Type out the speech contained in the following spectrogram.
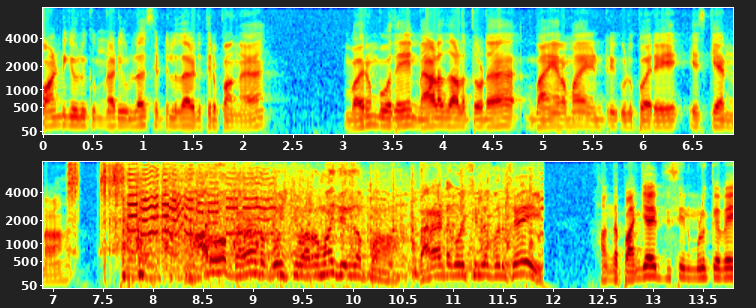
பாண்டிகோவிலுக்கு முன்னாடி உள்ள செட்டில் தான் எடுத்திருப்பாங்க. வரும்போதே மேலதாளத்தோட பயங்கரமாக என்ட்ரி கொடுப்பாரு எஸ்கே அண்ணா. யாரோ கராட்டை கோச்சிட்டு வர்ற மாதிரி தெரியுதப்பா. கராட்டை இல்ல பெருசே. அந்த பஞ்சாயத்து சீன் முழுக்கவே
